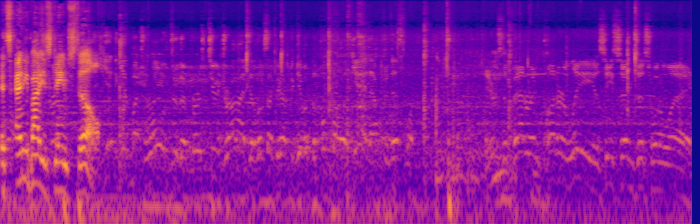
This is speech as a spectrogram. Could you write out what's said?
it's anybody's game still. Looks like they have to give up the football again after this one. Here's the veteran punter Lee as he sends this one away.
